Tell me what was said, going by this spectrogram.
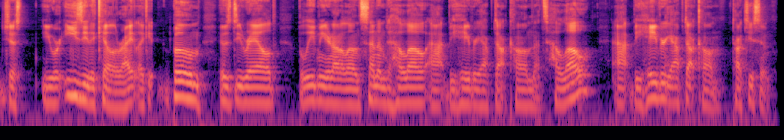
just you were easy to kill, right? Like it, boom, it was derailed Believe me, you're not alone. Send them to hello at behaviorgap.com. That's hello at behaviorgap.com. Talk to you soon.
